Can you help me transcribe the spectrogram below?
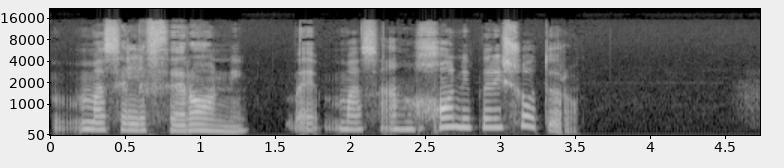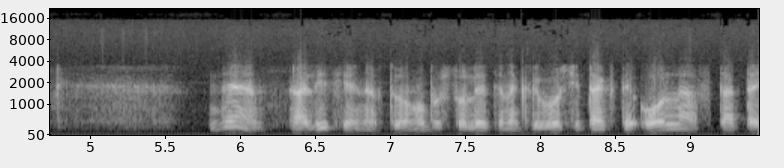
μας ελευθερώνει, ε, μας αγχώνει περισσότερο. Ναι, αλήθεια είναι αυτό. Όπως το λέτε ακριβώς. Κοιτάξτε, όλα αυτά τα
